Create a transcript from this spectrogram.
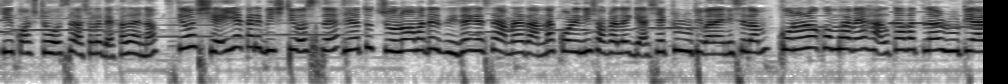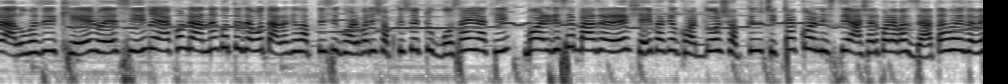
কি কষ্ট হচ্ছে আসলে দেখা যায় না। কেউ সেই আকারে বৃষ্টি হচ্ছে, যেহেতু চুলো আমাদের ভিজে গেছে, আমরা রান্না করিনি, সকালে গ্যাসে একটু রুটি বানাই নিছিলাম। কোন রকম ভাবে হালকা পাতলা রুটি আর আলু ভাজি খেয়ে রয়েছি। তো এখন রান্না করতে যাব, তার আগে ভাবতেছি ঘর বাড়ি সবকিছু একটু গোছাই রাখি। বর গেছে বাজারে, সেই ফাঁকে ঘর দুয়ার সবকিছু ঠিকঠাক করে নিচ্ছি। আসার পর আবার যাতা হয়ে যাবে।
